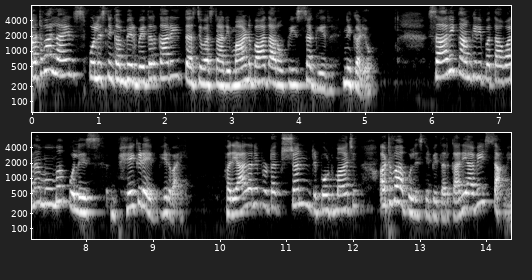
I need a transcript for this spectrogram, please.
અઠવા લાયન્સ પોલીસની ગંભીર બેદરકારી, દસ દિવસના રિમાન્ડ બાદ આરોપી સગીર નીકળ્યો. સારી કામગીરી બતાવવાના મોંમાં પોલીસ ભેગડે ભેરવાઈ. ફરિયાદ અને પ્રોટેક્શન રિપોર્ટમાં જ અઠવા પોલીસની બેદરકારી આવી સામે.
